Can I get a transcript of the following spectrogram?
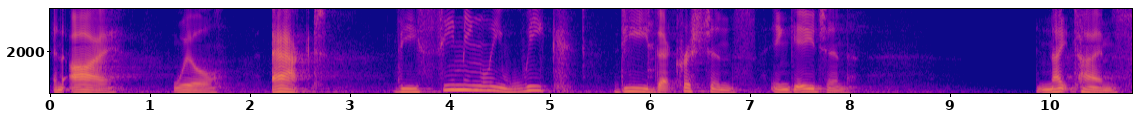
and I will act. The seemingly weak deed that Christians engage in. Night times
